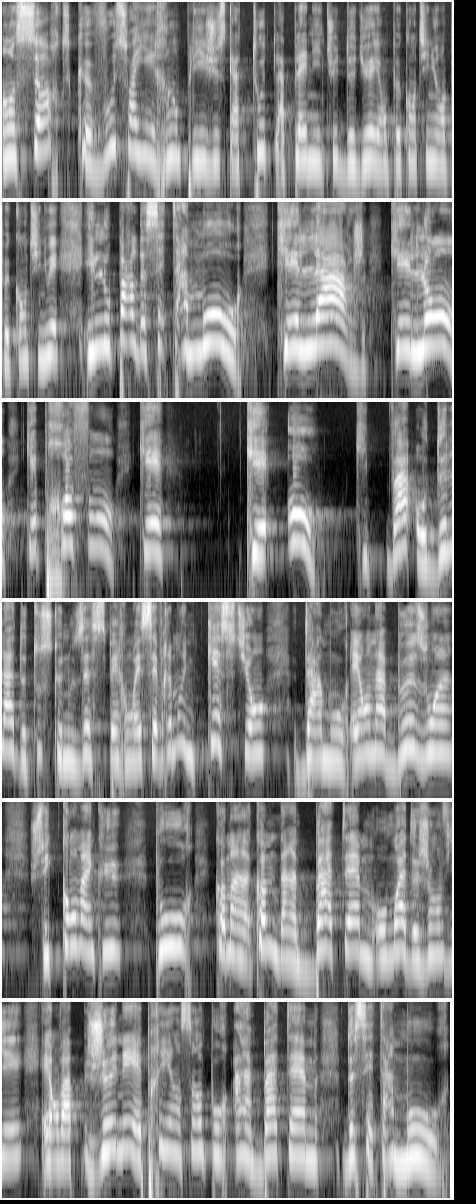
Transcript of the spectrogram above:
en sorte que vous soyez remplis jusqu'à toute la plénitude de Dieu. Et on peut continuer, on peut continuer. Il nous parle de cet amour qui est large, qui est long, qui est profond, qui est, qui est haut qui va au-delà de tout ce que nous espérons. Et c'est vraiment une question d'amour. Et on a besoin, je suis convaincue, pour, comme, un, comme d'un baptême au mois de janvier, et on va jeûner et prier ensemble pour un baptême de cet amour,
